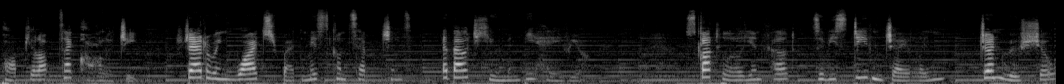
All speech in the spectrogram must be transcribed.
Popular Psychology shattering widespread misconceptions about human behavior. Scott Lilienfeld sowie Stephen J. Lynn, John Ruscio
